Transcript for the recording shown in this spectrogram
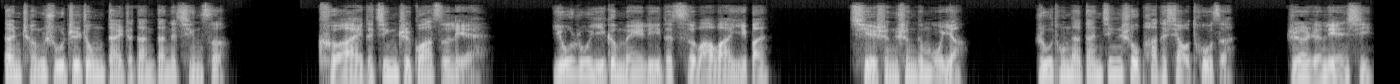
但成熟之中带着淡淡的青涩。可爱的精致瓜子脸，犹如一个美丽的瓷娃娃一般，怯生生的模样，如同那担惊受怕的小兔子，惹人怜惜。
